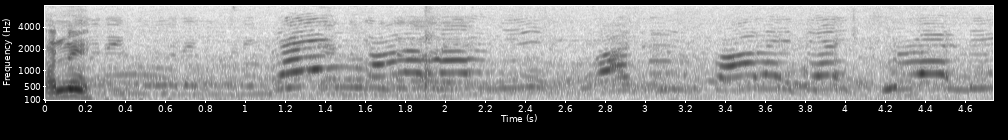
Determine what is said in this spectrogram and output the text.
కన్నీ వాటర్ ఫాల్ అయితే చూడండి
